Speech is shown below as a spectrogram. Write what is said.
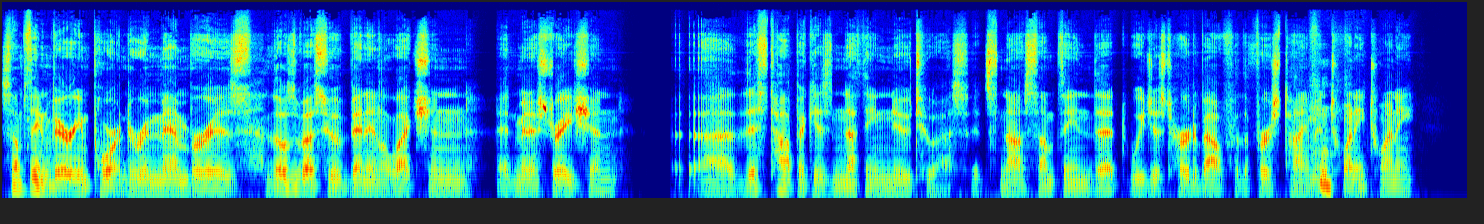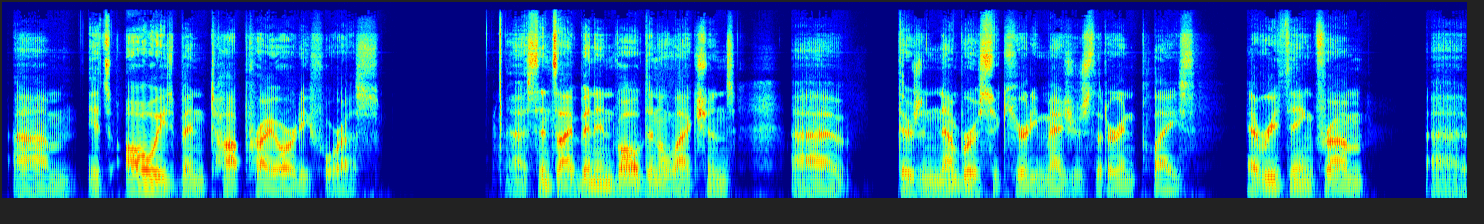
Something very important to remember is those of us who have been in election administration, uh, this topic is nothing new to us. It's not something that we just heard about for the first time in 2020. Um, it's always been top priority for us. Uh, since I've been involved in elections, uh, there's a number of security measures that are in place. Everything from uh,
